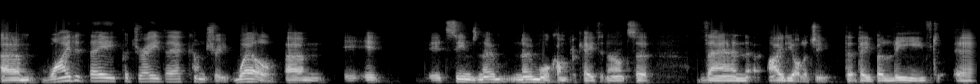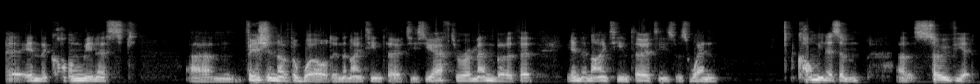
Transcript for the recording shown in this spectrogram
Um, why did they portray their country? Well, um, it, it, it seems no no more complicated answer than ideology that they believed uh, in the communist um, vision of the world in the 1930s. You have to remember that in the 1930s was when communism, uh, Soviet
